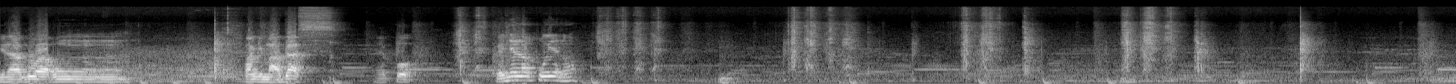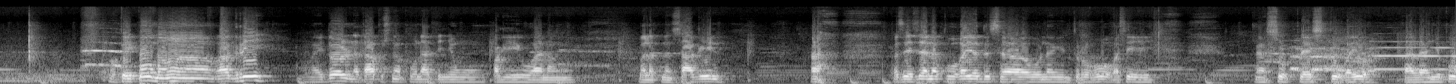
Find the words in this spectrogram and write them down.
ginagawa kong pangimagas. Ayan po. Ganyan lang po yan, oh. Okay po mga kagri, mga idol, natapos na po natin yung paghihiwa ng balat ng saging. Pasensya na po kayo doon sa unang intro ko kasi na-surprise po kayo. Kala niyo po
